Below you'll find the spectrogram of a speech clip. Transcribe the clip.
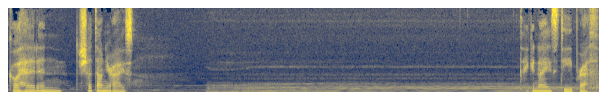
Go ahead and shut down your eyes. Take a nice deep breath.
